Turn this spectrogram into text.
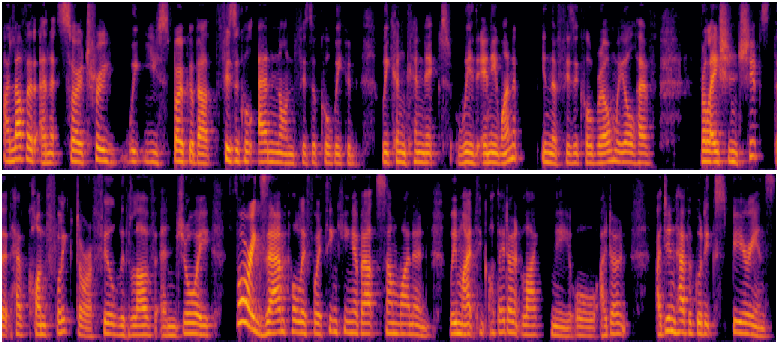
I love it, and it's so true. We, you spoke about physical and non-physical. We could we can connect with anyone in the physical realm. We all have relationships that have conflict or are filled with love and joy. For example, if we're thinking about someone and we might think, oh, they don't like me, or I don't, I didn't have a good experience.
